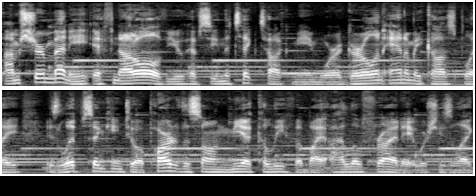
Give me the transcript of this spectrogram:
I'm sure many, if not all of you, have seen the TikTok meme where a girl in anime cosplay is lip syncing to a part of the song Mia Khalifa by iLOVEFRIDAY, where she's like,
